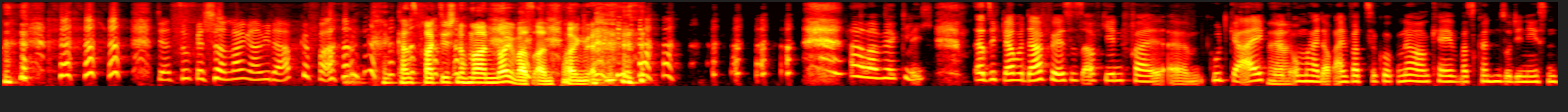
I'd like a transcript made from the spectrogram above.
Der Zug ist schon lange wieder abgefahren. Kannst praktisch nochmal neu was anfangen. ja. Aber wirklich. Also ich glaube, dafür ist es auf jeden Fall ähm, gut geeignet, ja. um halt auch einfach zu gucken, na, ne, okay, was könnten so die nächsten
